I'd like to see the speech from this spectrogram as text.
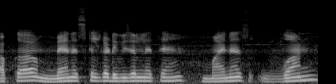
आपका मैन स्केल का डिवीज़न लेते हैं माइनस वन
